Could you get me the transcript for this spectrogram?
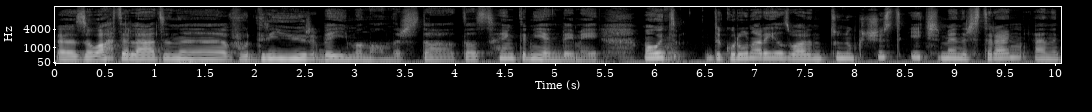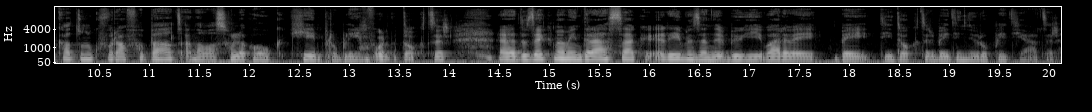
uh, zou achterlaten voor drie uur bij iemand anders. Dat, dat hangt er niet in bij mij. Maar goed, de coronaregels waren toen ook juist iets minder streng. En ik had toen ook vooraf gebeld en dat was gelukkig ook geen probleem voor de dokter. dus ik met mijn draagzak, Remus en de buggy waren wij bij die dokter, bij die neuropediater.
